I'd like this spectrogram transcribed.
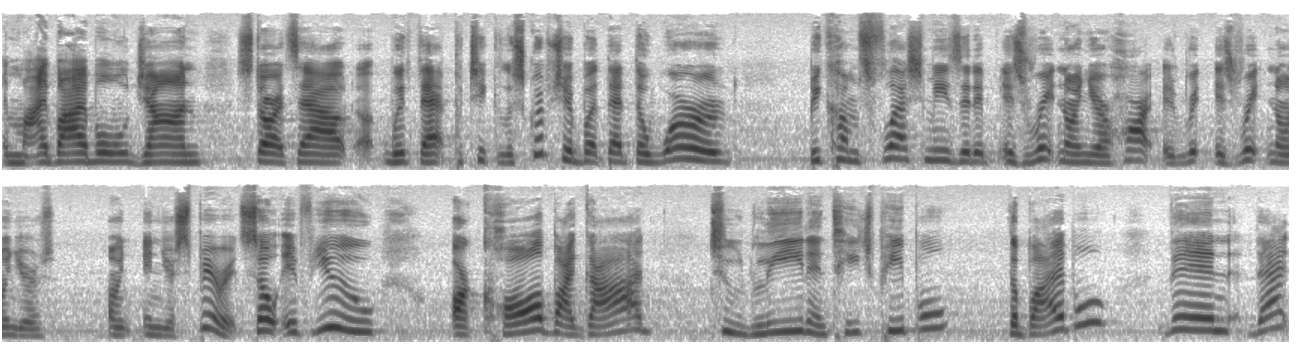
in my Bible, John starts out uh, with that particular scripture, but that the Word becomes flesh means that it is written on your heart, it is written on your on, in your spirit. So if you are called by God to lead and teach people the Bible, then that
